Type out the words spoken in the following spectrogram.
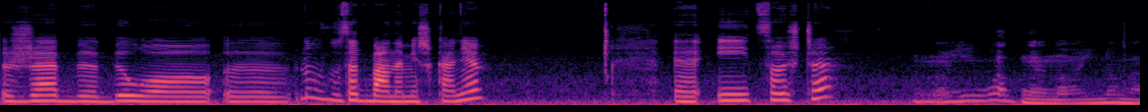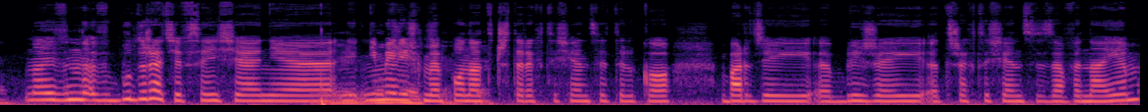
żeby było y, no, zadbane mieszkanie. Y, I co jeszcze? No i ładne, no i nowe. No i w, w budżecie, w sensie nie, No i nie, w nie mieliśmy budżecie, ponad tak. 4000, tylko bardziej e, bliżej 3000 za wynajem.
